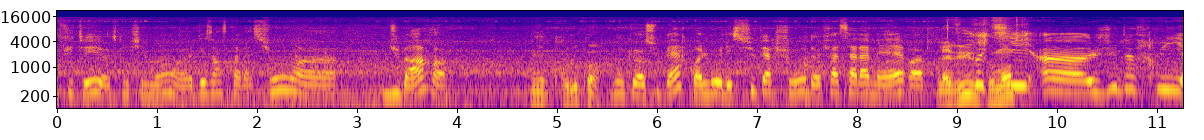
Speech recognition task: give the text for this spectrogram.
profiter euh, tranquillement euh, des installations, euh, du bar. Donc, cool quoi. Donc euh, super, quoi. L'eau elle est super chaude, face à la mer. La vue, je vous montre euh, jus de fruits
